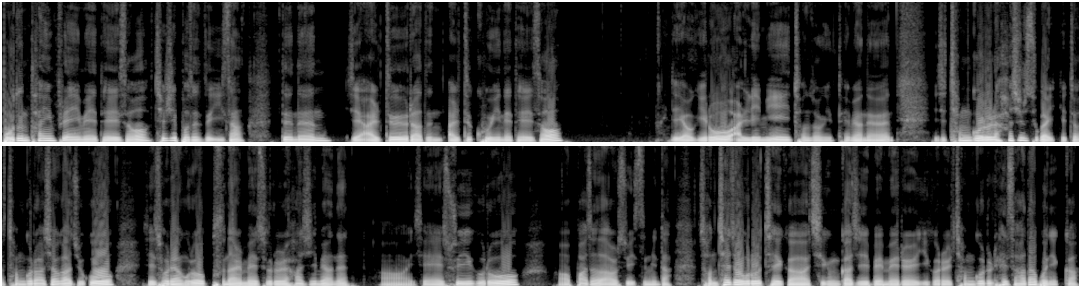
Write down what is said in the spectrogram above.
모든 타임 프레임에 대해서 70% 이상 뜨는 이제 알트라든 알트코인에 대해서 이제 여기로 알림이 전송이 되면은 이제 참고를 하실 수가 있겠죠. 참고를 하셔가지고 이제 소량으로 분할 매수를 하시면은 어 이제 수익으로 어 빠져나올 수 있습니다. 전체적으로 제가 지금까지 매매를 이거를 참고를 해서 하다 보니까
